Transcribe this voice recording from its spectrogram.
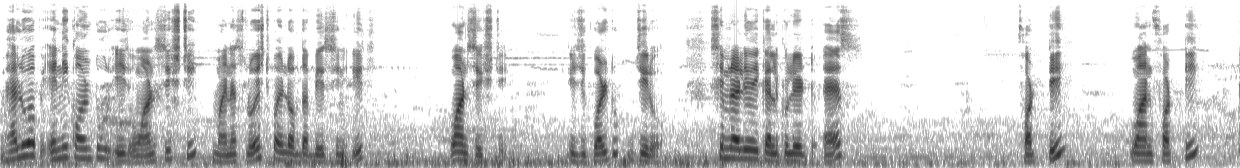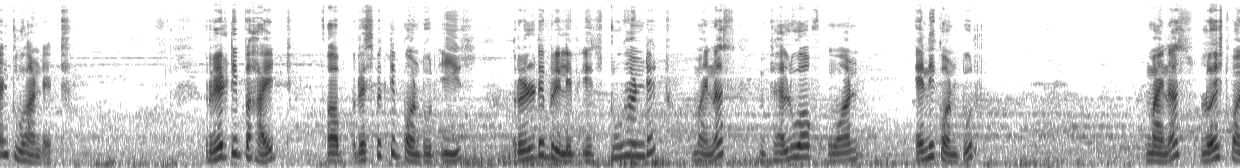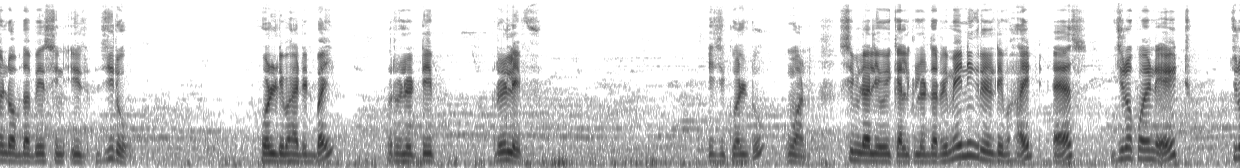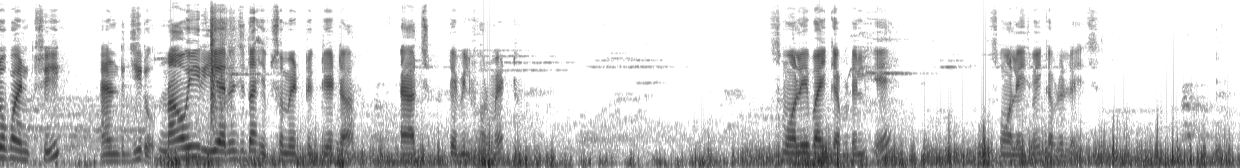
Value of any contour is 160 minus lowest point of the basin is 160 is equal to 0. Similarly, we calculate as 40, 140 and 200. Relative height of respective contour is relative relief is 200 minus value of one any contour minus lowest point of the basin is 0 whole divided by relative relief is equal to 1. Similarly, we calculate the remaining relative height as 0.8, 0.3 and 0. Now we rearrange the hypsometric data as table format. Small a by capital A, small h by capital H.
